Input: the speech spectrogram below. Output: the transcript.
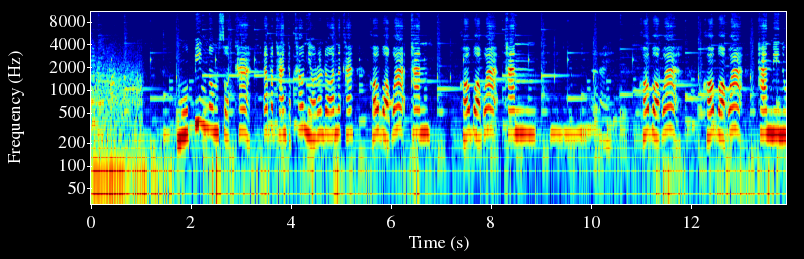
Nhiều đây mấy คะหมูปิ้งนมสดค่ะ รับประทานกับข้าวเหนียวร้อนๆนะคะ ขอบอกว่าทัน ขอบอกว่าทันเมนูนี้เมื่อไหร่ขอบอกว่า ขอบอกว่าทานเมนู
